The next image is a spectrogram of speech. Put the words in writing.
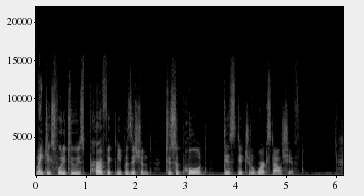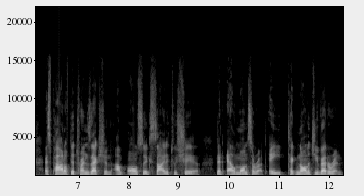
Matrix 42 is perfectly positioned to support this digital work style shift. As part of the transaction, I'm also excited to share that Al Monserrat, a technology veteran,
